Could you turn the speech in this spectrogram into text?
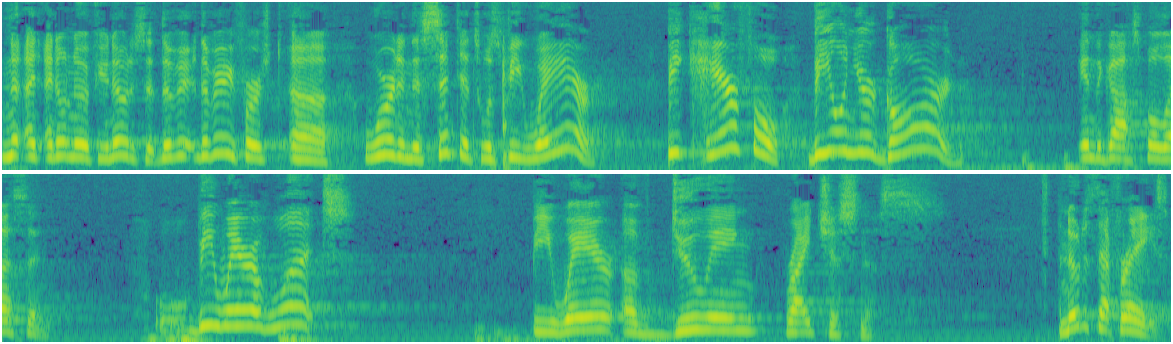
I don't know if you noticed it, the, very first uh, word in this sentence was beware. Be careful. Be on your guard in the gospel lesson. Beware of what? Beware of doing righteousness. Notice that phrase.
